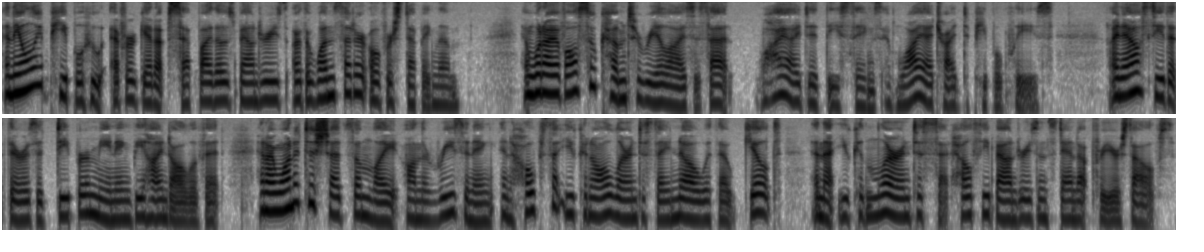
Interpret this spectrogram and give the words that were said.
and the only people who ever get upset by those boundaries are the ones that are overstepping them. And what I have also come to realize is that why I did these things and why I tried to people please. I now see that there is a deeper meaning behind all of it, and I wanted to shed some light on the reasoning in hopes that you can all learn to say no without guilt and that you can learn to set healthy boundaries and stand up for yourselves.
